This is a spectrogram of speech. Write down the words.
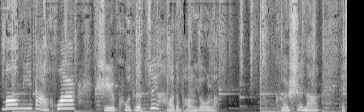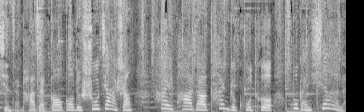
猫咪大花是库特最好的朋友了，可是呢，他现在趴在高高的书架上，害怕的看着库特，不敢下来。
